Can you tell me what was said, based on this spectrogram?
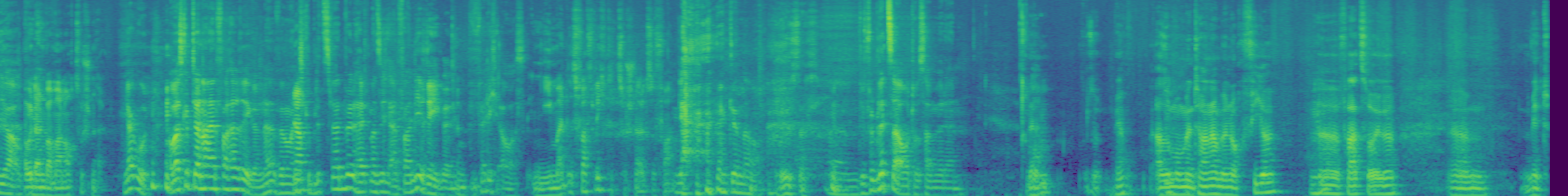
Ja, okay. Aber dann war man auch zu schnell. Ja gut, aber es gibt ja eine einfache Regel. Ne? Wenn man ja. nicht geblitzt werden will, hält man sich einfach an die Regeln. Fertig aus. Niemand ist verpflichtet, zu schnell zu fahren. Ja, genau. So ist das. Ähm, wie viele Blitzerautos haben wir denn? Wir haben, also, ja. also momentan haben wir noch vier mhm. äh, Fahrzeuge ähm, mit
